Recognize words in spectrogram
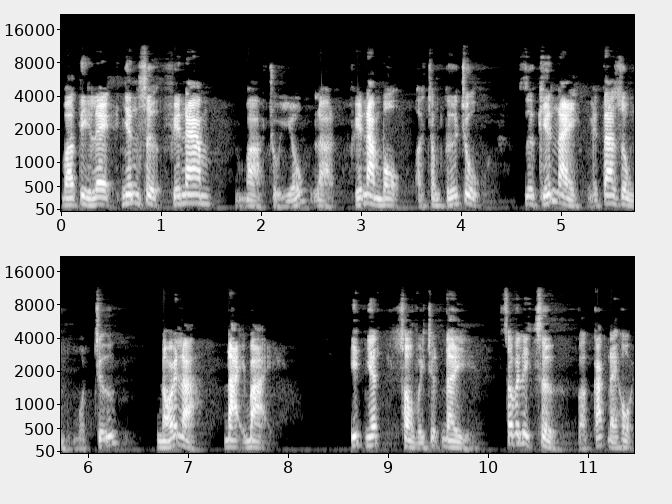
Và tỷ lệ nhân sự phía Nam mà chủ yếu là phía Nam Bộ ở trong tứ trụ, dự kiến này người ta dùng một chữ nói là đại bại, ít nhất so với trước đây, so với lịch sử và các đại hội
